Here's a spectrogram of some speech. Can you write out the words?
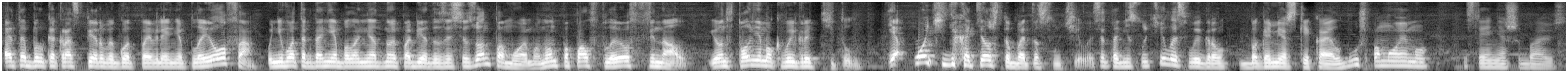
Это был как раз первый год появления плей-оффа. У него тогда не было ни одной победы за сезон, по-моему, но он попал в плей-офф финал. И он вполне мог выиграть титул. Я очень хотел, чтобы это случилось. Это не случилось. Выиграл богомерзкий Кайл Буш, по-моему, если я не ошибаюсь.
